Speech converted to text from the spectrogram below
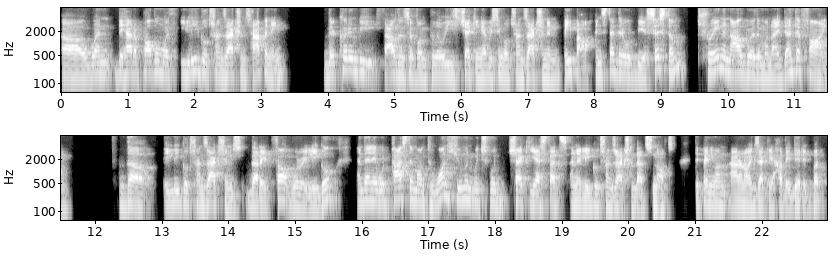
uh, when they had a problem with illegal transactions happening there couldn't be thousands of employees checking every single transaction in PayPal. Instead, there would be a system, train an algorithm on identifying the illegal transactions that it thought were illegal. And then it would pass them on to one human, which would check, yes, that's an illegal transaction, that's not, depending on, I don't know exactly how they did it. But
